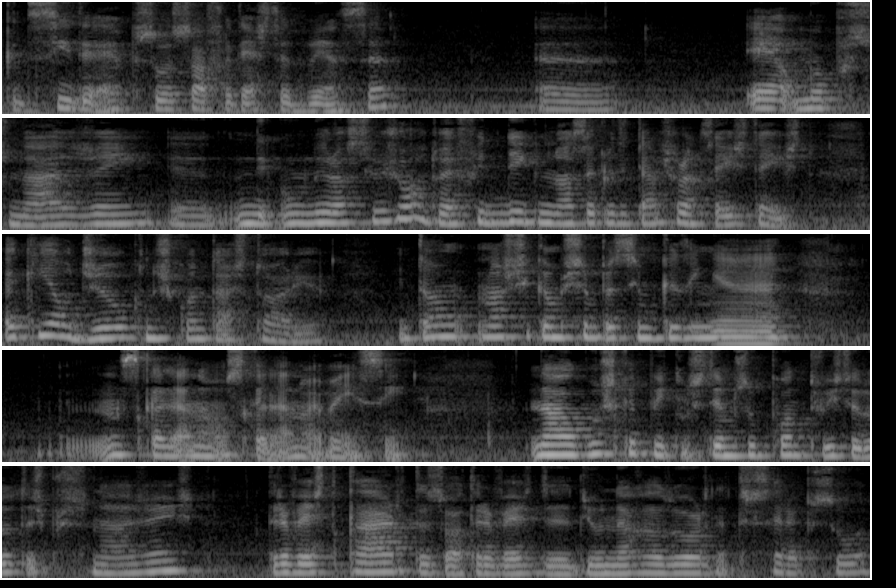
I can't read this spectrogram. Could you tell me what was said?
que, decide, a pessoa sofre desta doença, uh, é uma personagem, um neurocirurgião, então é fidedigno, nós acreditamos, pronto, é isto, é isto. Aqui é o Joe que nos conta a história. Então nós ficamos sempre assim um bocadinho. Se calhar não, se calhar não é bem assim. Em alguns capítulos temos o ponto de vista de outras personagens, através de cartas ou através de, de um narrador na terceira pessoa,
